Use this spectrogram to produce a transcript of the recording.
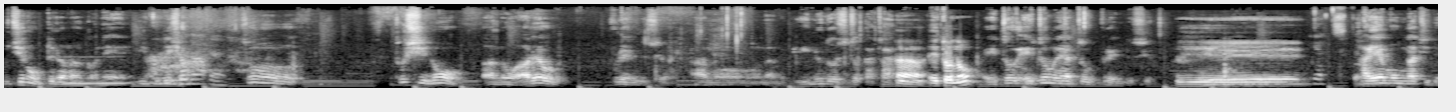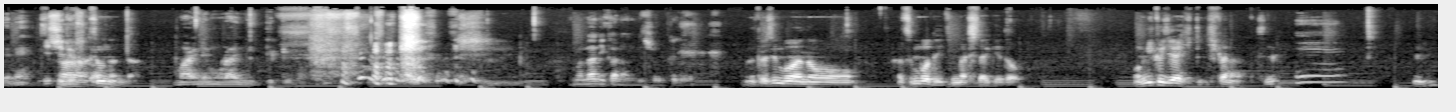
うちのお寺なんかね、行くでしょ？その、年の、あの、あれをプレーンですよ。あの、なんだっけ、犬年とかさ、あ、えとの？えと、えとのやつをプレーンですよ。へえ。早いもん勝ちでね、あ石ですか？そうなんだ。前にもらいに行ってるけど。まあ何かなんでしょうけど。私もあの、初詣行きましたけど、おみくじは引引かなかったですね。えー、うん？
